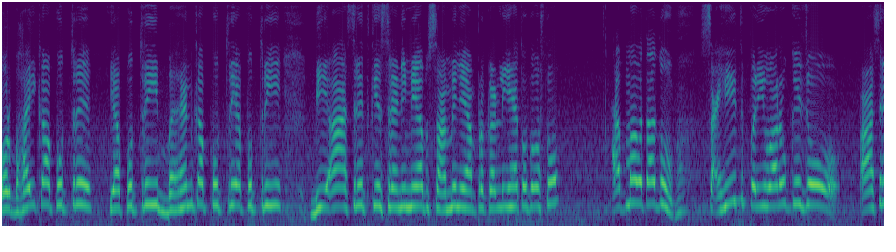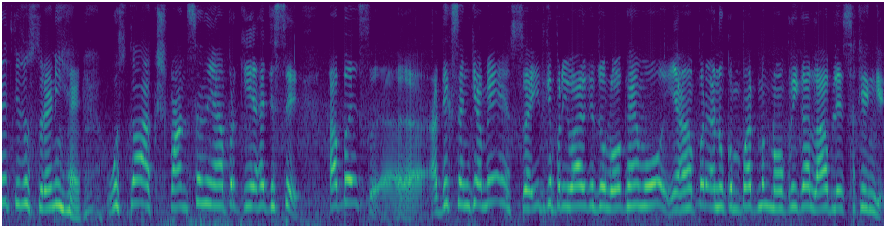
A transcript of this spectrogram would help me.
और भाई का पुत्र या पुत्री, बहन का पुत्र या पुत्री भी आश्रित की श्रेणी में अब शामिल यहाँ पर कर ली है। तो दोस्तों, अब मैं बता दूँ, शहीद परिवारों की जो आश्रित की जो श्रेणी है, उसका एक्सपांसन यहाँ पर किया है, जिससे अब अधिक संख्या में शहीद के परिवार के जो लोग हैं, वो यहाँ पर अनुकंपात्मक नौकरी का लाभ ले सकेंगे।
